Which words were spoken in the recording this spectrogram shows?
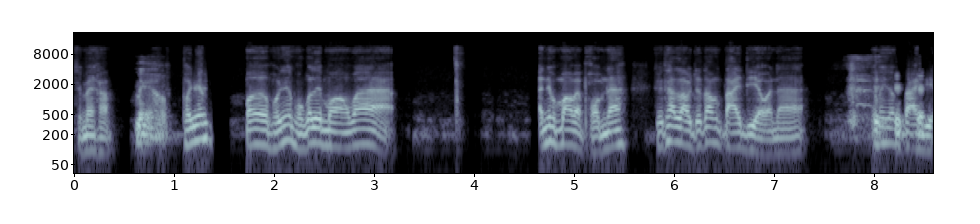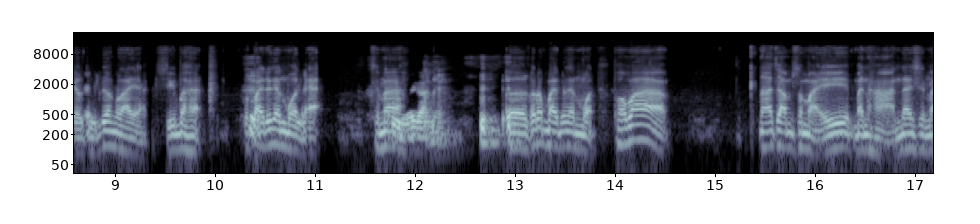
ใช่ไหมครับ ไม่เอา เพราะฉะนั้นเออผมเนี่ยผมก็เลยมองว่า อันนี้ผมมองแบบผมนะคือถ้าเราจะต้องตายเดี่ยวอะนะก็ไม่ต้องตายเดี่ยวถึงเรื่องอะไรอะจริงป่ะฮะก็ไปด้วยกันหมดแหละ ใช่ไหมพูดไว้ก่อนนะเออก็ต้องไปด้วยกันหมด เพราะว่านาจำสมัยบรรหารได้ใช่ไหม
